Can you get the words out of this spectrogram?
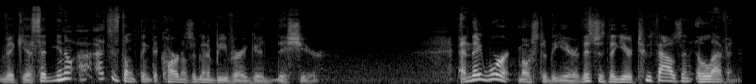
Vicki, I said, you know, I just don't think the Cardinals are going to be very good this year. And they weren't most of the year. This is the year 2011.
